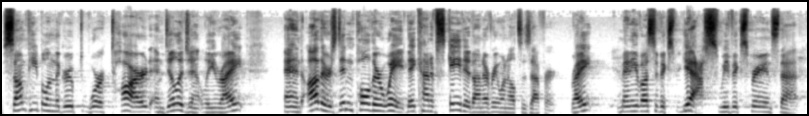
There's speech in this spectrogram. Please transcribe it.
some people in the group worked hard and diligently, right? And others didn't pull their weight. They kind of skated on everyone else's effort, right? Yeah. Many of us have experienced, yes, we've experienced that.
